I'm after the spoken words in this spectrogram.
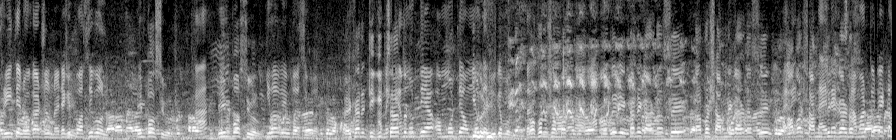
ফ্রিতে ঢোকার জন্য। এটা কি পসিবল ইম্পসিবল হ্যাঁ? ইম্পসিবল কীভাবে ইম্পসিবল এখানে টিকিট ছাড়া তো অমর দিয়ে অমর দিয়ে অমর দিয়ে ঢুকে পড়ব। কখনো সম্ভব না। আমাদের এখানে গার্ড আছে তারপর সামনে গার্ড আছে আবার সামনে থেকে গার্ড আছে। আমার তো এটা একটা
